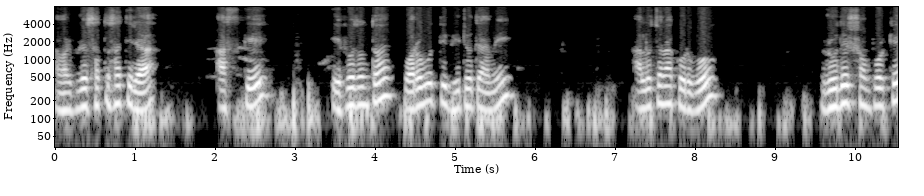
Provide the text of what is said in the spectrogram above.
আমার প্রিয় ছাত্রছাত্রীরা, আজকে এ পর্যন্ত। পরবর্তী ভিডিওতে আমি আলোচনা করব রোদের সম্পর্কে।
